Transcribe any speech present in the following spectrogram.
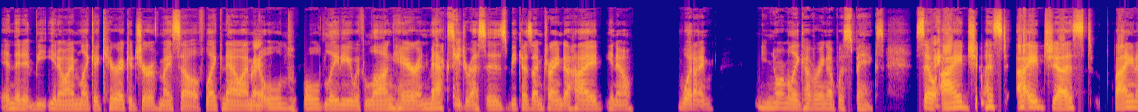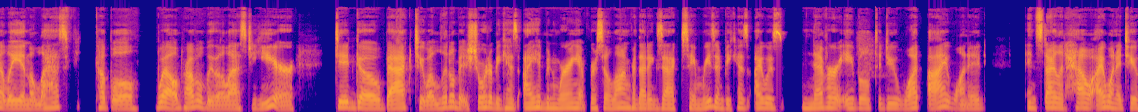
and then it be you know i'm like a caricature of myself like now i'm Right. an old old lady with long hair and maxi dresses because i'm trying to hide you know what i'm normally covering up with spanx so Right. i just i just finally in the last couple well probably the last year did go back to a little bit shorter because i had been wearing it for so long for that exact same reason because i was never able to do what i wanted and style it how i wanted to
